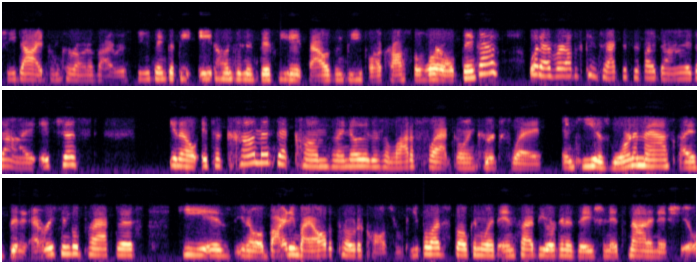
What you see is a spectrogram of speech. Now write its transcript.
She died from coronavirus. Do you think that the 858,000 people across the world think, ah, whatever, I'll just contract this if I die, I die? It's just, you know, it's a comment that comes, and I know that there's a lot of flack going Kirk's way, and he has worn a mask. I have been at every single practice. He is, you know, abiding by all the protocols from people I've spoken with inside the organization. It's not an issue.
